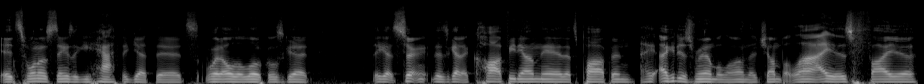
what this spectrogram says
It's one of those things like you have to get there. It's what all the locals get. They got certain. There's got a coffee down there that's popping. I, I could just ramble on. The jambalaya is fire.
